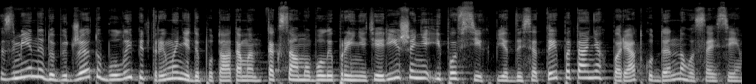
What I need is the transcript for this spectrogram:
Зміни до бюджету були підтримані депутатами. Так само були прийняті рішення і по всіх 50 питаннях порядку денного сесії.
